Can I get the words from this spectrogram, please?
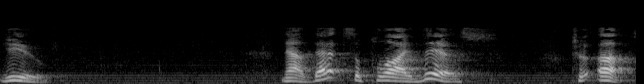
you. Now let's apply this to us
